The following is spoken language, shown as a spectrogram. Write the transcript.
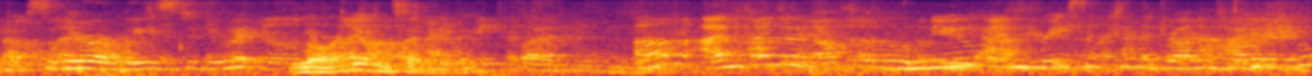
You know, so there are ways to do it. Lauren, you haven't said anything. But Um, I'm kind of new and recent to the dramaturgy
